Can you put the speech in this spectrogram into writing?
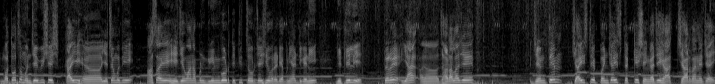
महत्त्वाचं म्हणजे विशेष काही याच्यामध्ये असं आहे हे जे वाण आपण ग्रीन गोड तेहतीस चौवेचाळीस ही व्हरायटी आपण या ठिकाणी घेतलेली आहे. तर या झाडाला जे जेमतेम चाळीस ते पंचेचाळीस टक्के शेंगाचे ह्या चार दाण्याचे आहे.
